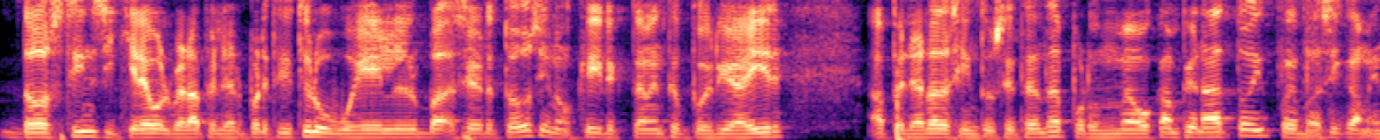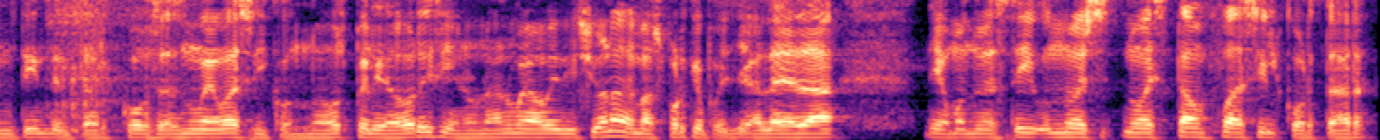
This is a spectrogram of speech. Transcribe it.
Dustin, si quiere volver a pelear por el título, vuelva a hacer todo, sino que directamente podría ir a pelear a la 170 por un nuevo campeonato y pues básicamente intentar cosas nuevas y con nuevos peleadores y en una nueva edición, además porque pues ya la edad, digamos, no es, no es, no es tan fácil cortar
